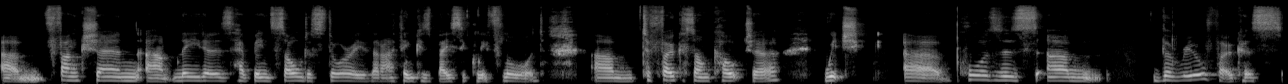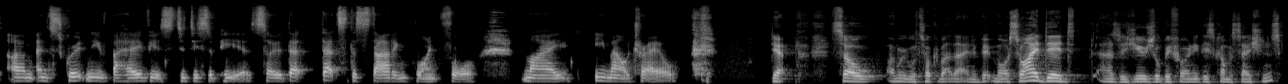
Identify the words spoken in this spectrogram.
um, function, um, leaders have been sold a story that I think is basically flawed. Um, to focus on culture, which uh, causes um, the real focus um, and scrutiny of behaviours to disappear. So that that's the starting point for my email trail. Yep. So, I mean, we'll talk about that in a bit more. So, I did, as is usual before any of these conversations,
